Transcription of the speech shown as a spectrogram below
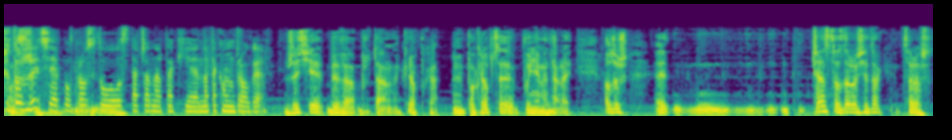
Czy to życie po prostu stacza na, takie, na taką drogę? Życie bywa brutalne. Kropka. Y, Po kropce płyniemy dalej. Otóż y, mm, często zdarza się tak, coraz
